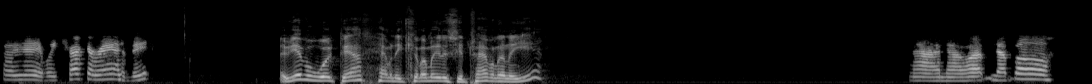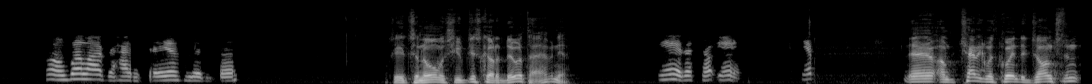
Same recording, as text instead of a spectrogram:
So, yeah, we track around a bit. Have you ever worked out how many kilometres you travel in a year? No, no, uh, no. Oh, well, well over 100,000 at a See, it's enormous. You've just got to do it, though, haven't you? Yeah, that's right, yeah. Yep. Now, I'm chatting with Gwenda Johnstone.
